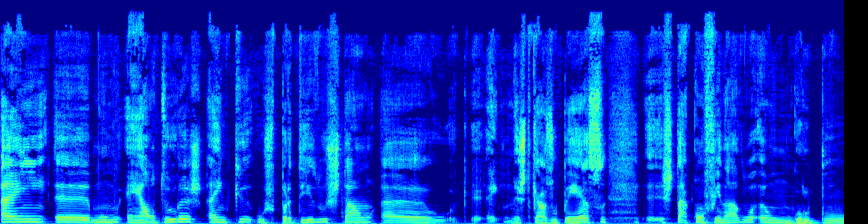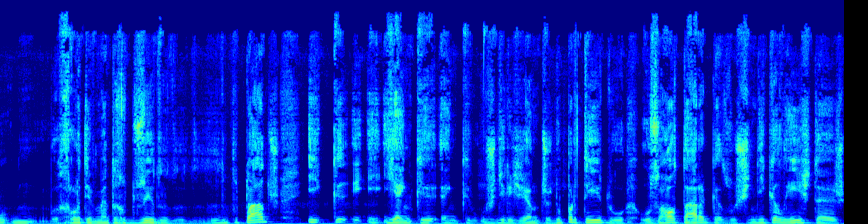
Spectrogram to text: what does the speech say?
em, eh, em alturas em que os partidos estão, eh, neste caso o PS, está confinado a um grupo relativamente reduzido de, deputados e, que, e, em, que, em que os dirigentes do partido, os autarcas, os sindicalistas.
